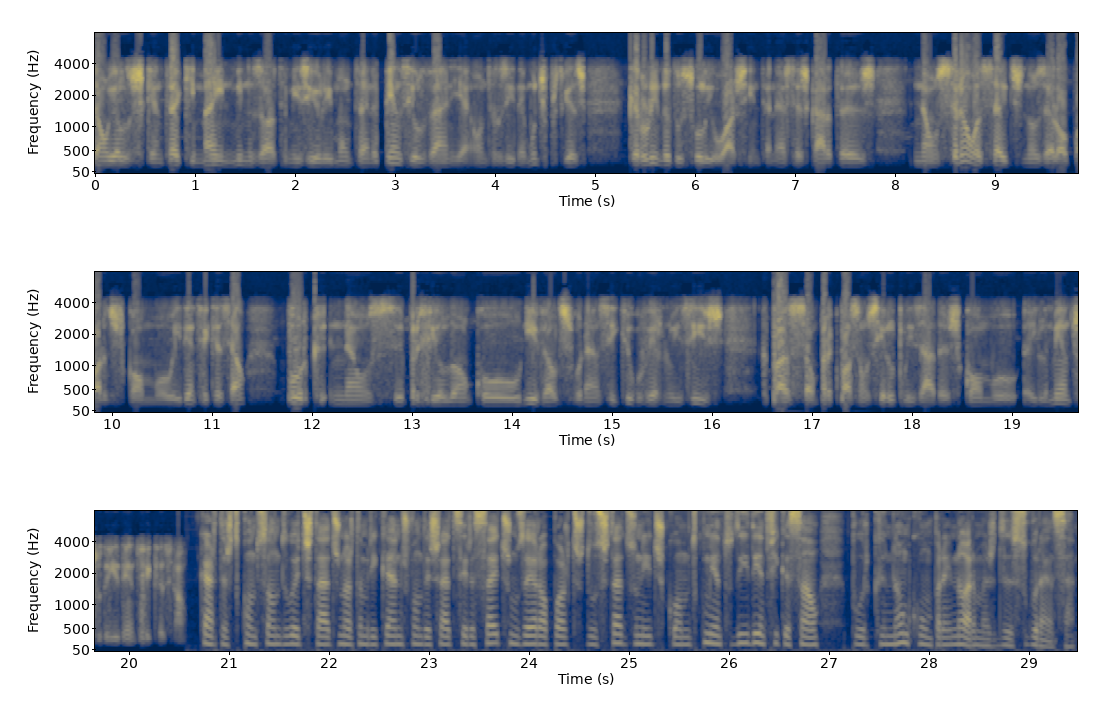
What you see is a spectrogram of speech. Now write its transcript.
são eles Kentucky, Maine, Minnesota, Missouri, Montana, Pensilvânia, onde residem muitos portugueses, Carolina do Sul e Washington. Estas cartas não serão aceitas nos aeroportos como identificação porque não se perfilam com o nível de segurança e que o Governo exige que possam, para que possam ser utilizadas como elementos de identificação. Cartas de condução de oito Estados norte-americanos vão deixar de ser aceitos nos aeroportos dos Estados Unidos como documento de identificação porque não cumprem normas de segurança.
